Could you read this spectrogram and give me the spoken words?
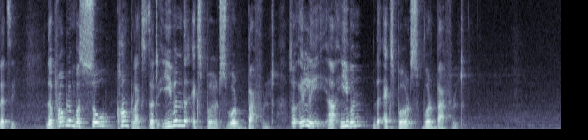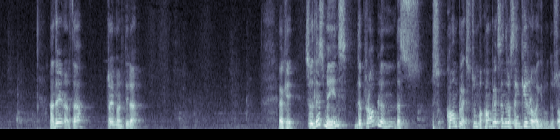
let The the problem was so complex that even the experts were baffled. So ಇಲ್ಲಿ even the experts were baffled. ಅಂದ್ರೆ ಏನರ್ಥ ಟ್ರೈ ಮಾಡ್ತೀರಾ? Okay so this means the problem the complex ತುಂಬ ಕಾಂಪ್ಲೆಕ್ಸ್ ಅಂದ್ರೆ ಸಂಕೀರ್ಣವಾಗಿರುವುದು. ಸೊ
